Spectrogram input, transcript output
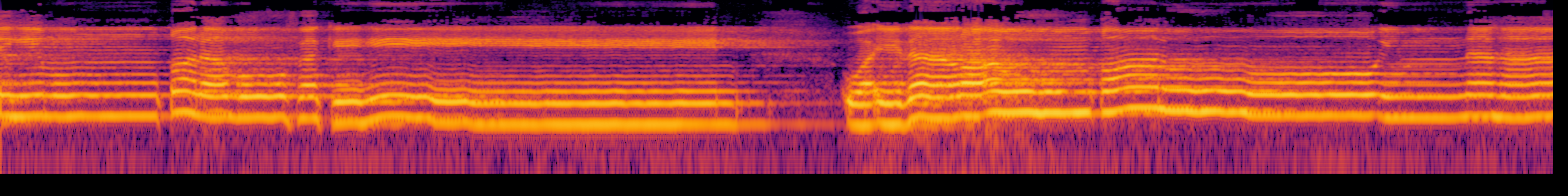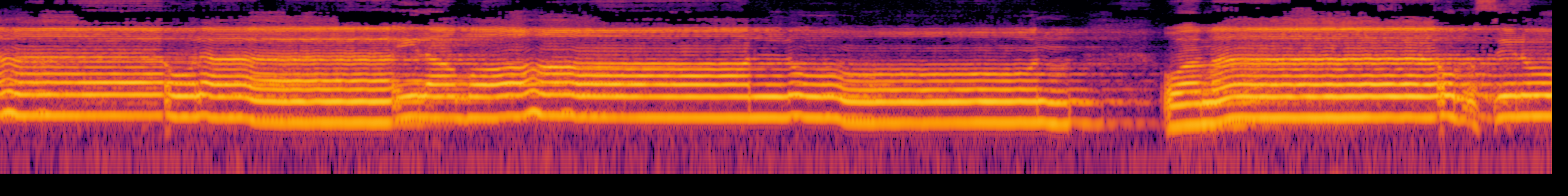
أهلهم انقلبوا فكهين. وإذا رأوهم قالوا إن هؤلاء لضالون. وما أرسلوا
